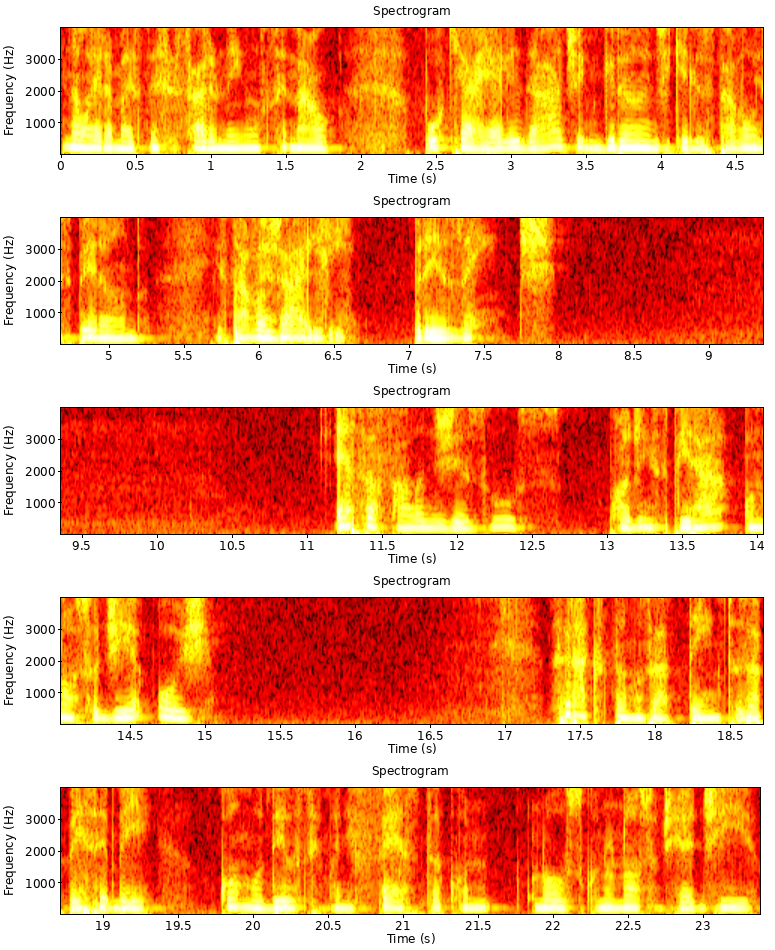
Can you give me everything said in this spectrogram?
Não era mais necessário nenhum sinal, porque a realidade grande que eles estavam esperando estava já ali, presente. Essa fala de Jesus pode inspirar o nosso dia hoje. Será que estamos atentos a perceber como Deus se manifesta conosco no nosso dia a dia?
